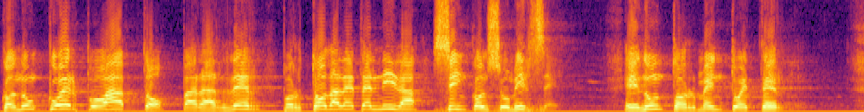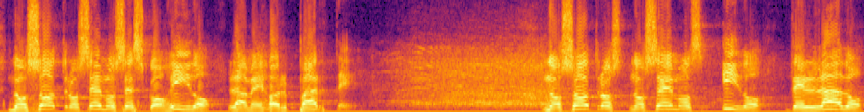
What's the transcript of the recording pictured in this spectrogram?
con un cuerpo apto para arder por toda la eternidad sin consumirse, en un tormento eterno. Nosotros hemos escogido la mejor parte. Nosotros nos hemos ido del lado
